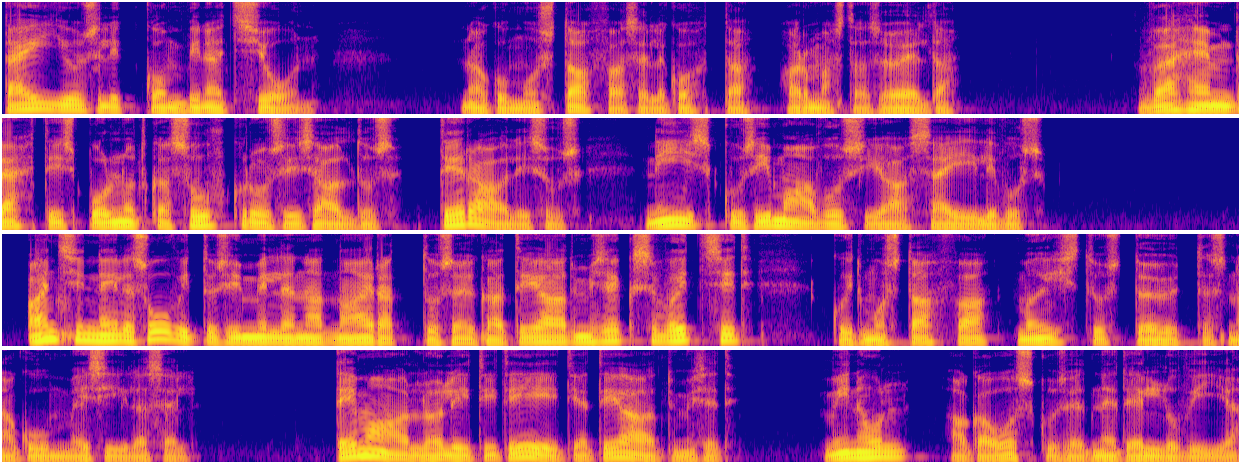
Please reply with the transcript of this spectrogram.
täiuslik kombinatsioon nagu Mustafa selle kohta armastas öelda. vähem tähtis polnud ka suhkrusisaldus, teralisus, niiskus, imavus ja säilivus. andsin neile soovitusi, mille nad naeratusega teadmiseks võtsid, kuid Mustafa mõistus töötas nagu mesilasel. temal olid ideed ja teadmised, minul aga oskused need ellu viia.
